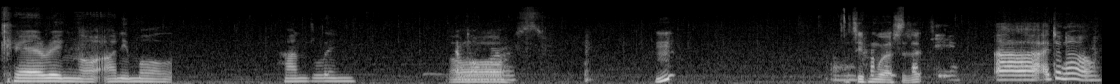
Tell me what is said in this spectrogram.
caring or animal handling. I'm or- worst. Hmm? Um, It's even worse, is it? Uh, I don't know.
